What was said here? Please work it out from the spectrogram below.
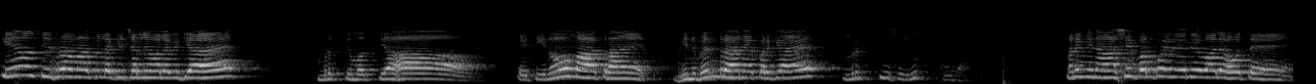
केवल तीसरा मात्र लेके चलने वाला भी क्या है? मृत्युमत्या। ये तीनों मात्राएँ भिन्न भिन्न रहने पर क्या है? मृत्यु से युक्त हो जाते माने विनाशी फल को देने वाले होते हैं।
